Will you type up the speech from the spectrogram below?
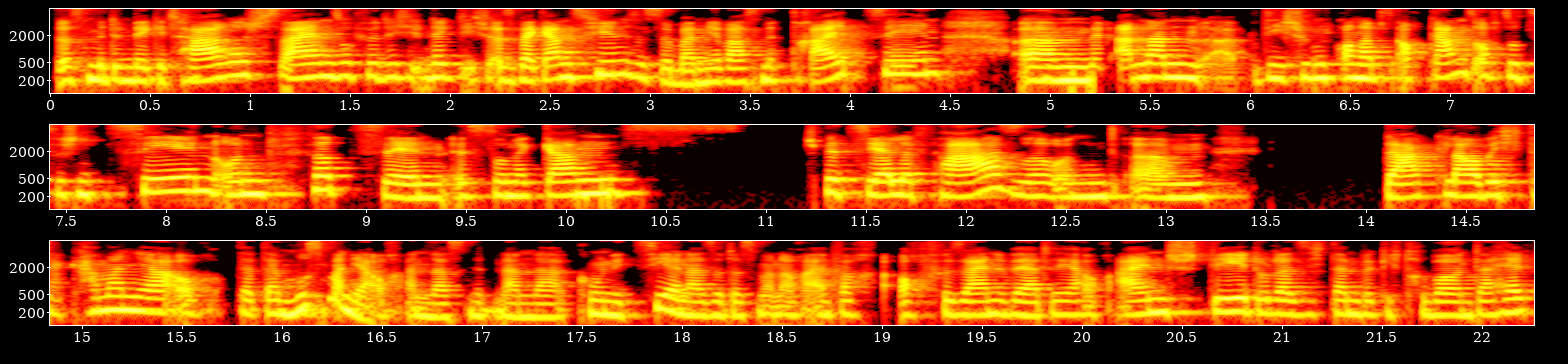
das mit dem Vegetarischsein so für dich entdeckt. Ich, also bei ganz vielen ist es so. Bei mir war es mit 13. Ähm, mhm. mit anderen, die ich schon gesprochen habe, ist auch ganz oft so zwischen 10 und 14 ist so eine ganz spezielle Phase und ähm, da glaube ich, da kann man ja auch, da, da muss man ja auch anders miteinander kommunizieren. Also, dass man auch einfach auch für seine Werte ja auch einsteht oder sich dann wirklich drüber unterhält.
